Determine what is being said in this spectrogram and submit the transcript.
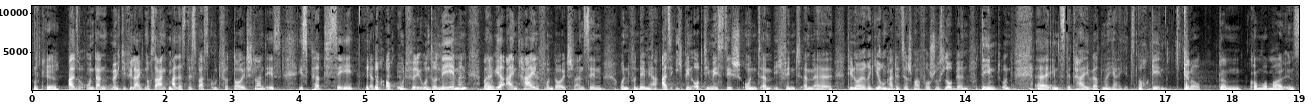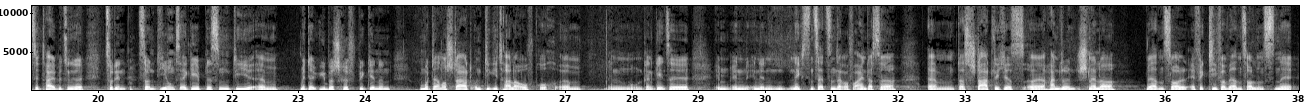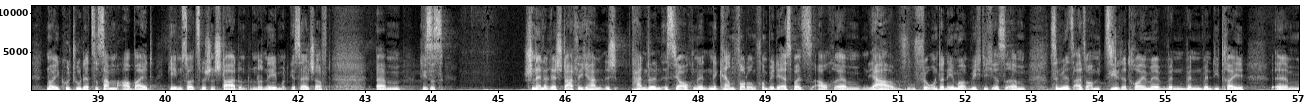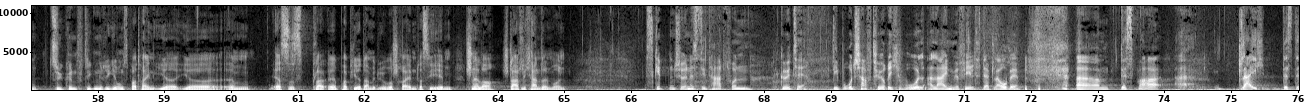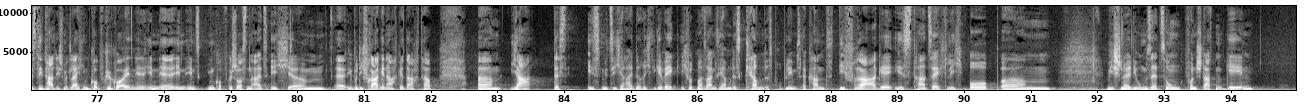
Okay. Also, und dann möchte ich vielleicht noch sagen, alles das, was gut für Deutschland ist, ist per se ja doch auch gut für die Unternehmen, weil ja. wir ein Teil von Deutschland sind. Und von dem her, also ich bin optimistisch und ähm, ich finde, ähm, äh, die neue Regierung hat jetzt erstmal Vorschusslorbeeren verdient und äh, ins Detail werden wir ja jetzt noch gehen. Genau. Dann kommen wir mal ins Detail, beziehungsweise zu den Sondierungsergebnissen, die ähm, mit der Überschrift beginnen, moderner Staat und digitaler Aufbruch. Ähm, in, und dann gehen sie im, in, in den nächsten Sätzen darauf ein, dass er ähm, dass staatliches äh, Handeln schneller werden soll, effektiver werden soll und es eine neue Kultur der Zusammenarbeit geben soll zwischen Staat und Unternehmen und Gesellschaft. Ähm, dieses schnellere staatliche Handeln ist ja auch eine, eine Kernforderung vom BDS, weil es auch ähm, ja für Unternehmer wichtig ist. Ähm, sind wir jetzt also am Ziel der Träume, wenn wenn wenn die drei ähm, zukünftigen Regierungsparteien ihr ihr ähm, erstes Pla äh, Papier damit überschreiben, dass sie eben schneller staatlich handeln wollen. Es gibt ein schönes Zitat von Goethe. Die Botschaft höre ich wohl, allein mir fehlt der Glaube. ähm, das war äh, gleich, das, das Zitat ist mir gleich in den Kopf, in, in, in, in, in Kopf geschossen, als ich ähm, äh, über die Frage nachgedacht habe. Ähm, ja, das ist mit Sicherheit der richtige Weg. Ich würde mal sagen, Sie haben das Kern des Problems erkannt. Die Frage ist tatsächlich, ob ähm, wie schnell die Umsetzung vonstatten gehen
